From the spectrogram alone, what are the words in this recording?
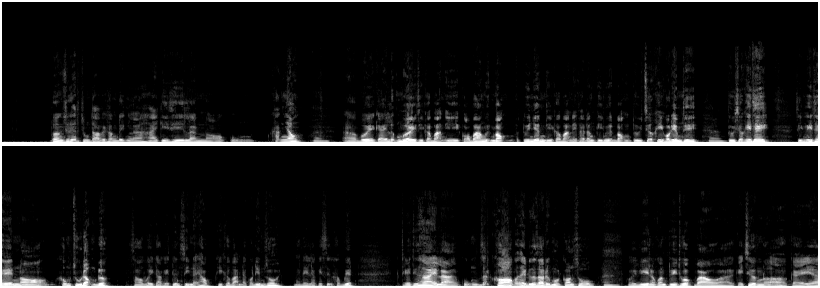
Vâng, trước hết chúng ta phải khẳng định là hai kỳ thi là nó cũng khác nhau. Vâng. À, với cái lớp 10 thì các bạn ý có 3 nguyện vọng, tuy nhiên thì các bạn ấy phải đăng ký nguyện vọng từ trước khi có điểm thi, vâng. từ trước khi thi. Chính vì thế nó không chủ động được so với cả cái tuyển sinh đại học khi các bạn đã có điểm rồi. Đấy là cái sự khác biệt cái thứ hai là cũng rất khó có thể đưa ra được một con số à. bởi vì nó còn tùy thuộc vào à, cái trường nó ở cái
